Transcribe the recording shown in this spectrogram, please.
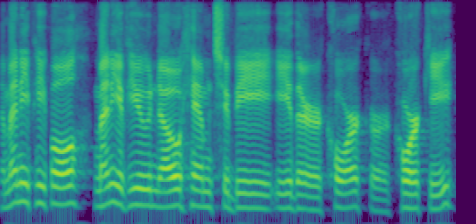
Now, many people, many of you know him to be either Cork or Corky.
